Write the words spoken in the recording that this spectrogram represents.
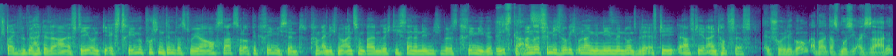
Steigbügelhalter der AfD und die Extreme pushen sind, was du ja auch sagst, oder ob wir cremig sind. Kann eigentlich nur eins von beiden richtig sein, dann nehme ich lieber das Cremige. Nicht ganz. Das andere finde ich wirklich unangenehm, wenn du uns mit der AfD, in einen Topf wirfst. Entschuldigung, aber das muss ich euch sagen.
